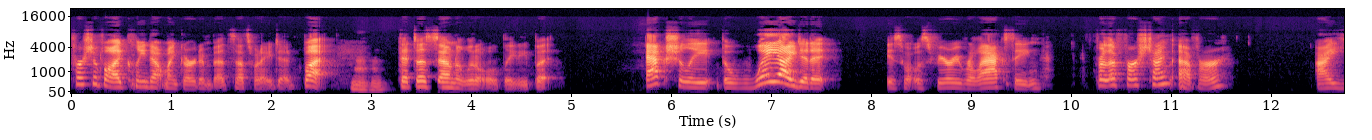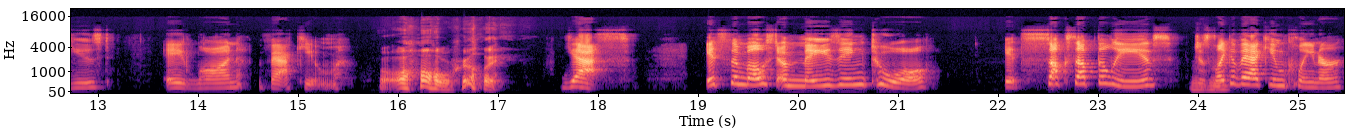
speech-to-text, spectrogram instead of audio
first of all, I cleaned out my garden beds. That's what I did. But mm-hmm. that does sound a little old lady. But actually, the way I did it is what was very relaxing. For the first time ever, I used a lawn vacuum. Oh, really? Yes. It's the most amazing tool. It sucks up the leaves just mm-hmm. like a vacuum cleaner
